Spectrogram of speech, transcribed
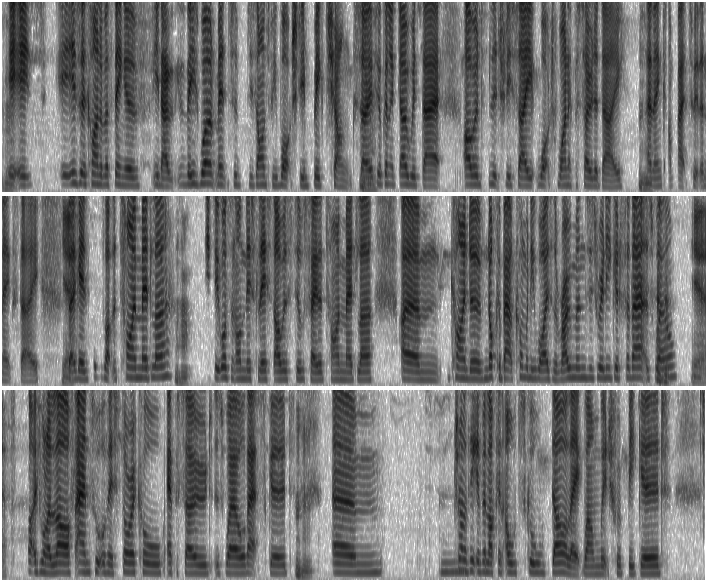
it is it is a kind of a thing of you know these weren't meant to designed to be watched in big chunks. So if you're going to go with that i would literally say watch one episode a day and then come back to it the next day. Yeah. but again things like the time meddler if it wasn't on this list i would still say the time meddler. Um kind of knockabout comedy wise the romans is really good for that as well. Yeah. like if you want to laugh and sort of historical episode as well that's good. Um I'm trying to think of like an old school dalek one which would be good.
